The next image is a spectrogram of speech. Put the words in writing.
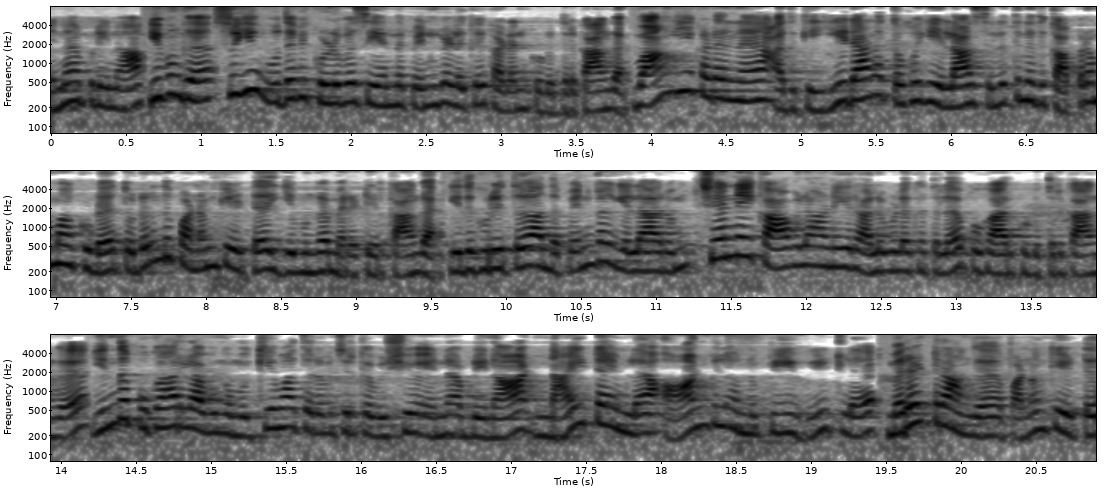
என்ன அப்படின்னா இவங்க சுய உதவி குழுவை சேர்ந்த பெண்களுக்கு கடன் கொடுத்துருக்காங்க. வாங்கிய கடனை அதுக்கு ஈடான தொகையெல்லாம் செலுத்தினதுக்கு அப்புறமா கூட தொடர்ந்து பணம் கேட்டு இவங்க மிரட்டியிருக்காங்க. இது குறித்து அந்த பெண்கள் எல்லாரும் சென்னை காவல் ஆணையர் அலுவலகத்தில் புகார் கொடுத்திருக்காங்க. இந்த புகாரில் அவங்க முக்கியமாக தெரிவிச்சிருக்க விஷயம் என்ன அப்படின்னா நைட் டைம்ல ஆண்கள் அனுப்பி வீட்டில் மிரட்டுறாங்க பணம் கேட்டு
